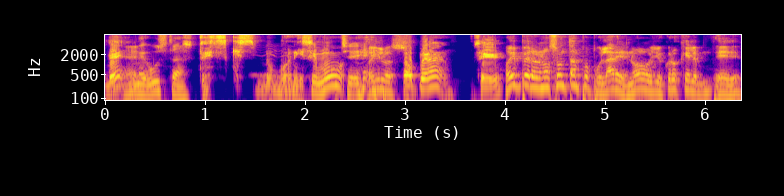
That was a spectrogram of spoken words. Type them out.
¿Ve? Me gusta. Es que es buenísimo. Sí. Oye, los- ¿La ópera? Sí. Oye, pero no son tan populares, ¿no? Yo creo que le, eh,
